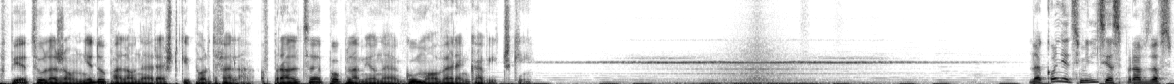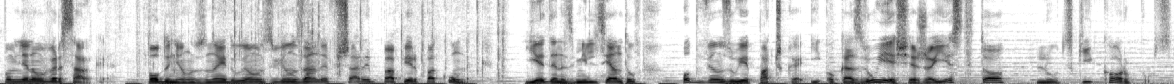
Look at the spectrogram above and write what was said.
W piecu leżą niedopalone resztki portfela, w pralce poplamione gumowe rękawiczki. Na koniec milicja sprawdza wspomnianą wersalkę. Pod nią znajdują związany w szary papier pakunek. Jeden z milicjantów odwiązuje paczkę i okazuje się, że jest to ludzki korpus.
